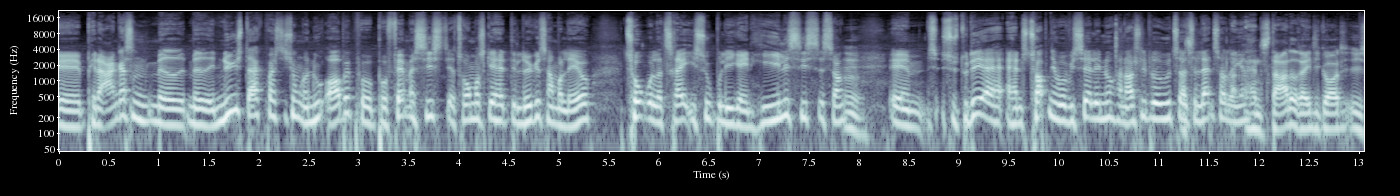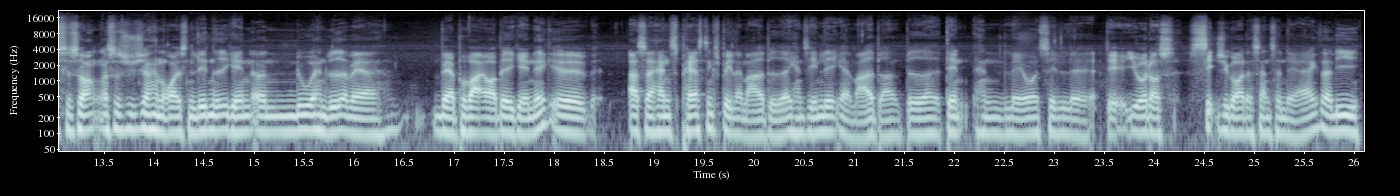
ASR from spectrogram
øh, Peter Ankersen med, med en ny stærk præstation, og nu oppe på, på fem assist. Jeg tror måske, at det lykkedes ham at lave to eller tre i Superligaen hele sidste sæson. Mm. Øhm, synes du, det er hans topniveau, vi ser lige nu? Han er også lige blevet udtaget altså, til landsholdet igen. Han startede rigtig godt i sæsonen, og så synes jeg, han røg sådan lidt ned igen, og nu er han ved at være, være på vej op igen. Ikke? Øh, altså, hans pasningsspil er meget bedre. Ikke? Hans indlæg er meget bedre. Den, han laver til... Øh, det er jo også sindssygt godt af Santander, ikke? der lige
